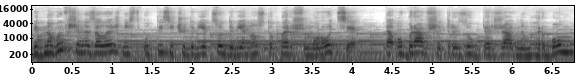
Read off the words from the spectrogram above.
Відновивши незалежність у 1991 році та обравши тризуб державним гербом,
